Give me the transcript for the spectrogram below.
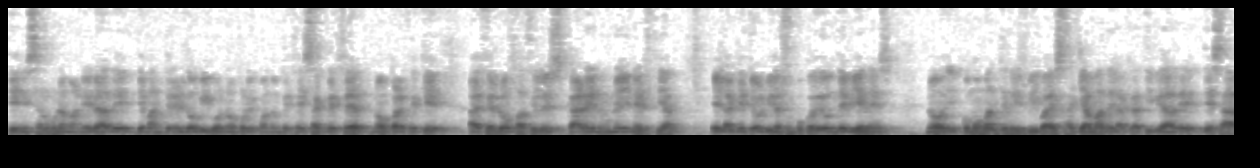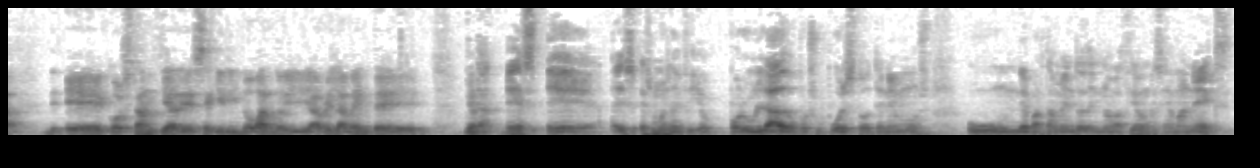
¿Tenéis alguna manera de, mantenerlo vivo, no? Porque cuando empezáis a crecer, ¿no? Parece que a veces lo fácil es caer en una inercia en la que te olvidas un poco de dónde vienes, ¿no? ¿Cómo mantenéis viva esa llama de la creatividad, de, esa eh, constancia de seguir innovando y abrir la mente? Mira, es, eh, es, es muy sencillo. Por un lado, por supuesto, tenemos un departamento de innovación que se llama Next,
